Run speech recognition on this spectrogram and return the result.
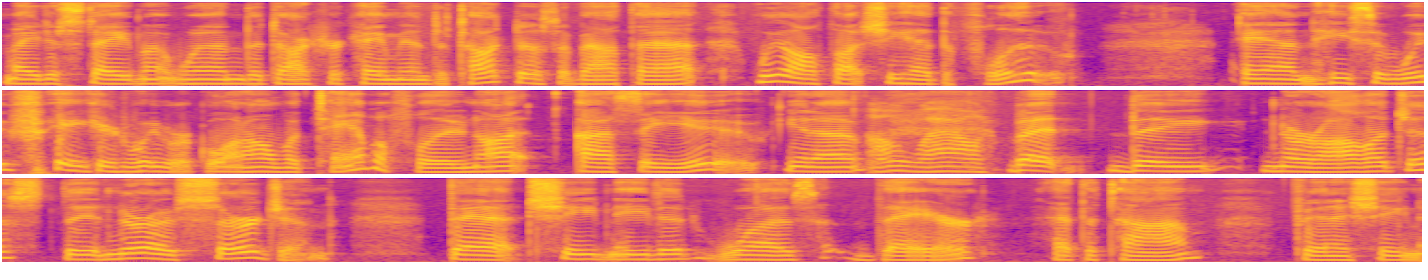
made a statement when the doctor came in to talk to us about that. We all thought she had the flu. And he said, We figured we were going home with Tamiflu, not ICU, you know? Oh, wow. But the neurologist, the neurosurgeon that she needed was there at the time, finishing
